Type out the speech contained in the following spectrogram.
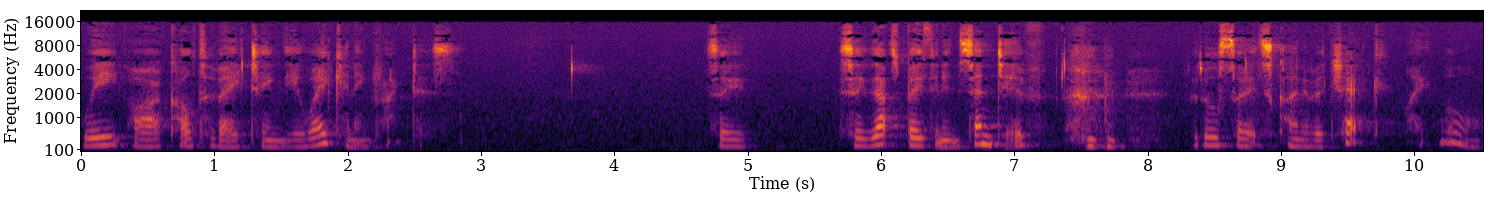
we are cultivating the awakening factors. So so that's both an incentive, but also it's kind of a check, like, oh,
